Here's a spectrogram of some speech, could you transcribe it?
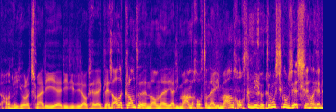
Annemarie Joritsma die, eh, die, die, die ook zei, ik lees alle kranten en dan uh, ja, die maandagochtend, nee die maandagochtend niet. Toen moest ik om zes uur in,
